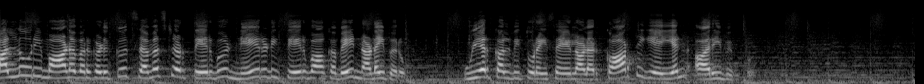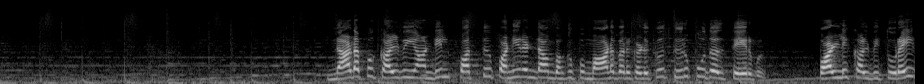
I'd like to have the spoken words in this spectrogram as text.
கல்லூரி மாணவர்களுக்கு செமஸ்டர் தேர்வு நேரடி தேர்வாகவே நடைபெறும். உயர்கல்வித்துறை செயலாளர் கார்த்திகேயன் அறிவிப்பு. நடப்பு கல்வியாண்டில் பத்து பன்னிரெண்டாம் வகுப்பு மாணவர்களுக்கு திருப்புதல் தேர்வு. பள்ளி கல்வித்துறை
